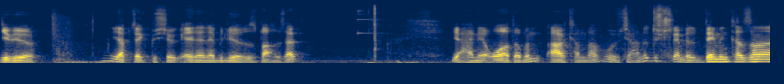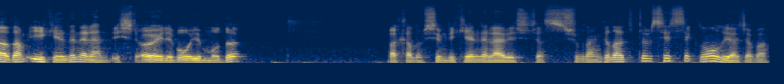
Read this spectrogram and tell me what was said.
giriyorum. Yapacak bir şey yok. Eğlenebiliyoruz bazen. Yani o adamın arkamdan vuracağını düşünemedim. Demin kazanan adam ilk elden elendi. İşte öyle bir oyun modu. Bakalım şimdiki el neler yaşayacağız. Şuradan gladyatörü seçsek ne oluyor acaba?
